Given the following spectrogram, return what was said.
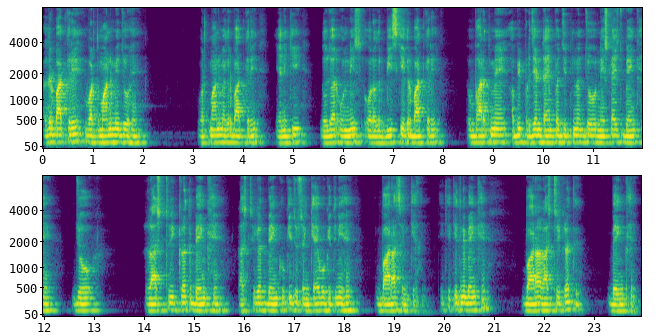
अगर बात करें वर्तमान में जो है, वर्तमान में अगर बात करें, यानी कि 2019 और अगर 20 की अगर बात करें तो भारत में अभी प्रेजेंट टाइम पर जितना जो नेशनलाइज्ड बैंक हैं, जो राष्ट्रीयकृत बैंक हैं, राष्ट्रीयकृत बैंकों की जो संख्या है वो कितनी है? बारह संख्या है, ठीक है? कितने बैंक हैं? बारह राष्ट्रीयकृत बैंक हैं,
